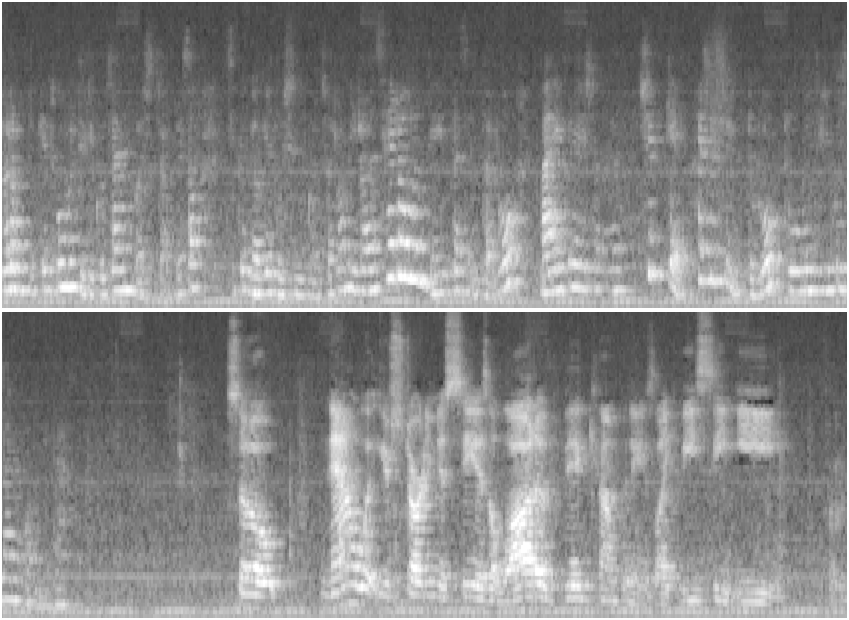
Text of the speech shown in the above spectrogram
여러분들께 도움을 드리고자 하는 것이죠. 그래서 지금 여기 보시는 것처럼 이런 새로운 데이터 센터로 마이그레이션을 쉽게 하실 수 있도록 도움을 드리고자 하는 겁니다. So now what you're starting to see is a lot of big companies like VCE from,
